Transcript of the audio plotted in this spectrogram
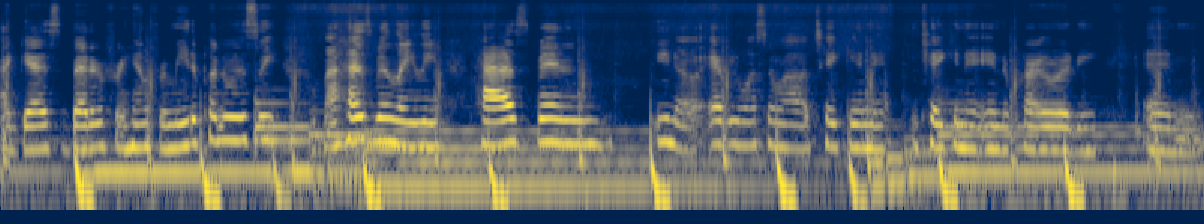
I guess better for him for me to put him to sleep. My husband lately has been, you know, every once in a while taking it taking it into priority and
